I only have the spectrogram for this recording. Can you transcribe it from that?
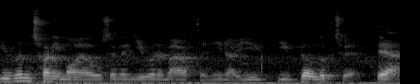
you run 20 miles, and then you run a marathon. You know, you, you build up to it. yeah.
